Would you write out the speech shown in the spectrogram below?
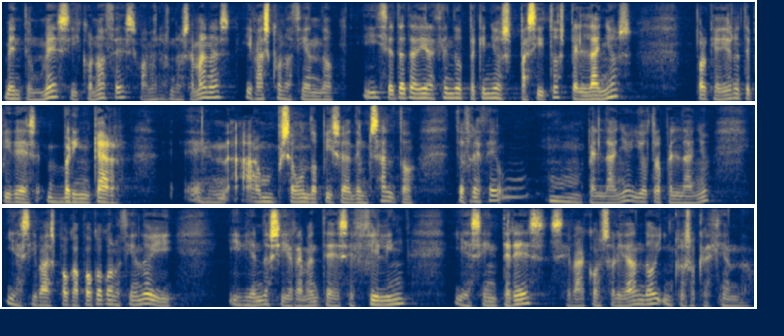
vente un mes y conoces, o al menos unas semanas, y vas conociendo. Y se trata de ir haciendo pequeños pasitos, peldaños, porque Dios no te pide brincar en, a un segundo piso de un salto, te ofrece un peldaño y otro peldaño y así vas poco a poco conociendo y, y viendo si realmente ese feeling y ese interés se va consolidando, incluso creciendo.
